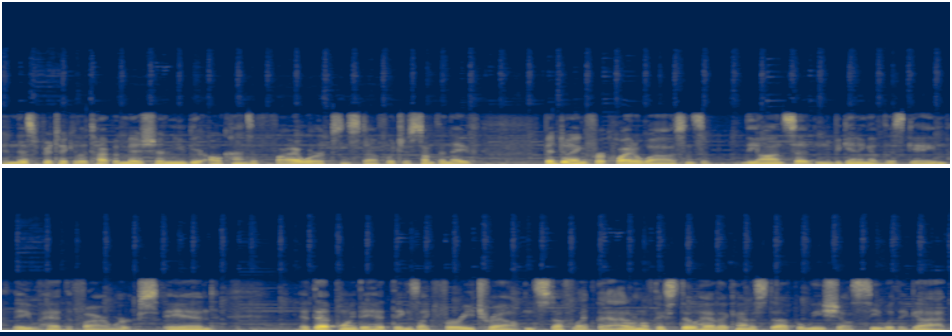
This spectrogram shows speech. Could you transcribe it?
in this particular type of mission, you get all kinds of fireworks and stuff, which is something they've been doing for quite a while since the onset and the beginning of this game. They've had the fireworks and at that point, they had things like furry trout and stuff like that. I don't know if they still have that kind of stuff, but we shall see what they got.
